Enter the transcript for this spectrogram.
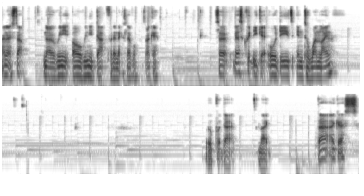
And let's start. No, we need, oh, we need that for the next level. Okay. So let's quickly get all these into one line. We'll put that like that, I guess.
